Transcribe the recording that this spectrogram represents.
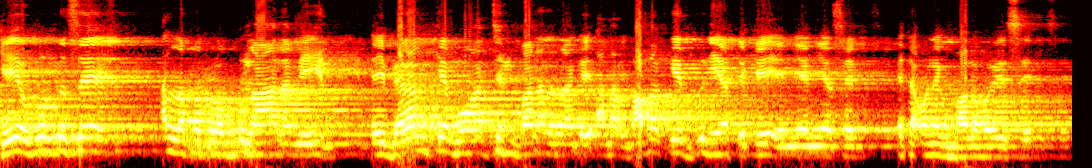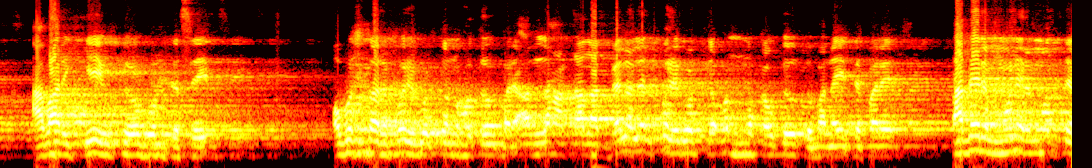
কেউ বলতেছে, আল্লাহ পাক রব্বুল আলামিন এই বেড়ালকে মুয়াজ্জিন বানানোর আগে আমার বাবাকে দুনিয়া থেকে নিয়ে নিয়েছেন এটা অনেক ভালো হয়েছে। আবার কেউ কেউ বলতেছে, অবস্থার পরিবর্তন হতেও পারে, আল্লাহ তাআলা বেলালের পরিবর্তে অন্য কাউকেও তো বানাইতে পারে। তাদের মনের মধ্যে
